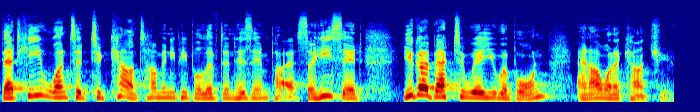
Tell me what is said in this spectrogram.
that he wanted to count how many people lived in his empire. So he said, You go back to where you were born, and I want to count you.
